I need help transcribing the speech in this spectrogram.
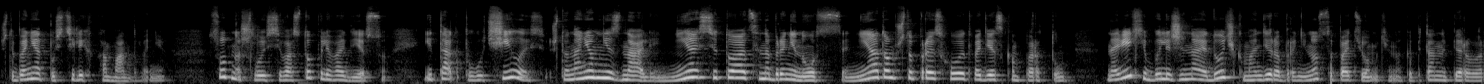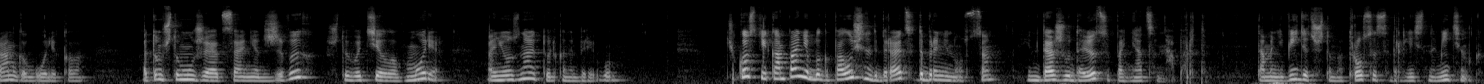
чтобы они отпустили их командование. Судно шло из Севастополя в Одессу. И так получилось, что на нем не знали ни о ситуации на броненосце, ни о том, что происходит в Одесском порту. На Вехе были жена и дочь командира броненосца Потемкина, капитана первого ранга Голикова. О том, что мужа и отца нет живых, что его тело в море, они узнают только на берегу. Чуковские компании благополучно добираются до броненосца. Им даже удается подняться на борт. Там они видят, что матросы собрались на митинг.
